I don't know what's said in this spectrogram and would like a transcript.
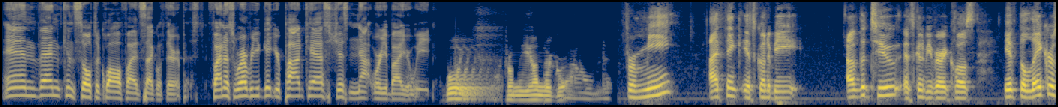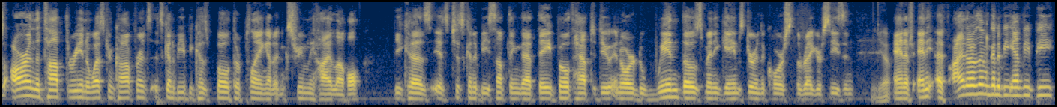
and then consult a qualified psychotherapist. Find us wherever you get your podcasts, just not where you buy your weed. Voice from the underground. For me, I think it's going to be of the two, it's going to be very close. If the Lakers are in the top three in the Western Conference, it's going to be because both are playing at an extremely high level. Because it's just going to be something that they both have to do in order to win those many games during the course of the regular season. Yep. And if any, if either of them are going to be MVP,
